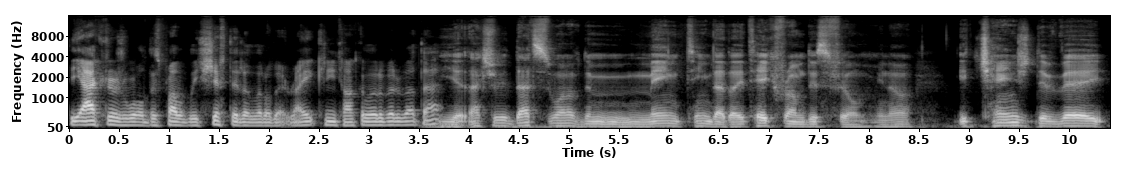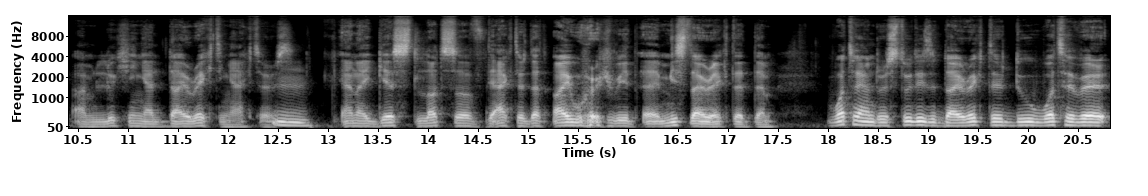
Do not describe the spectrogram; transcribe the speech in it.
the actors world has probably shifted a little bit, right? Can you talk a little bit about that? Yeah, actually, that's one of the main thing that I take from this film. You know, it changed the way I'm looking at directing actors, and I guess lots of the actors that I work with uh, misdirected them. What I understood is a director do whatever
